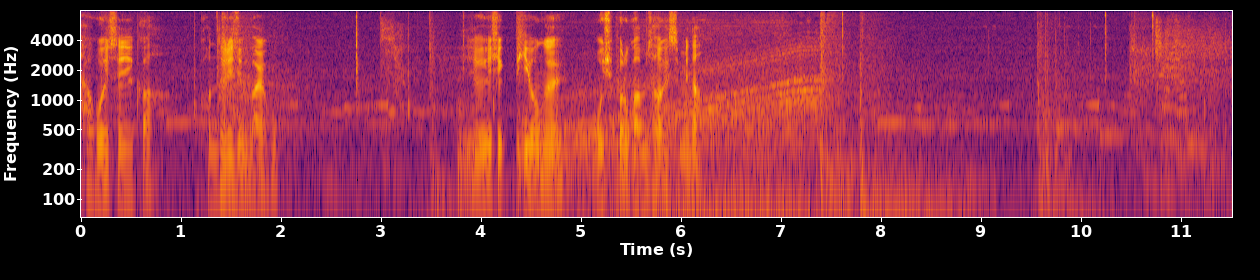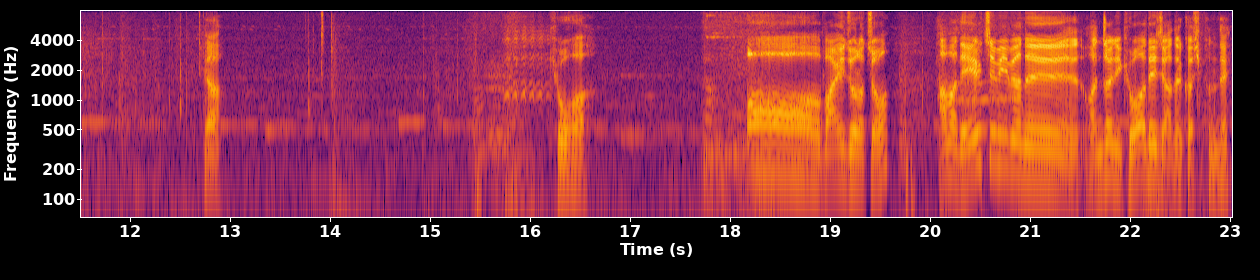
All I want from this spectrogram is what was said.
자고 있으니까 건드리진 말고. 이제 의식 비용을 50% 감소하겠습니다. 야! 교화. 어 많이 졸았죠? 아마 내일쯤이면은 완전히 교화되지 않을까 싶은데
